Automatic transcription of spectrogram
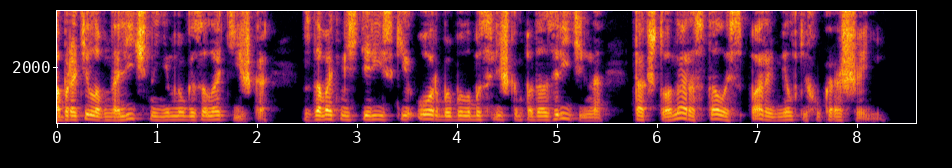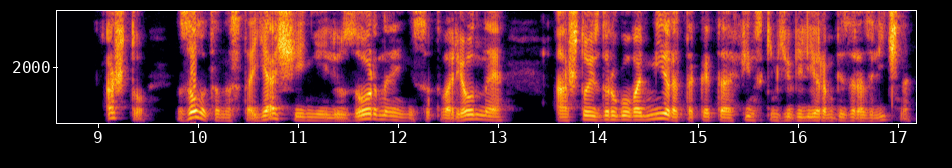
обратила в наличный немного золотишко. Сдавать мистерийские орбы было бы слишком подозрительно, так что она рассталась с парой мелких украшений. А что, золото настоящее, не иллюзорное, не сотворенное. А что из другого мира, так это финским ювелирам безразлично.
